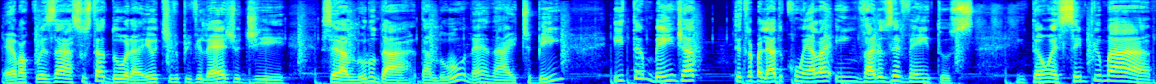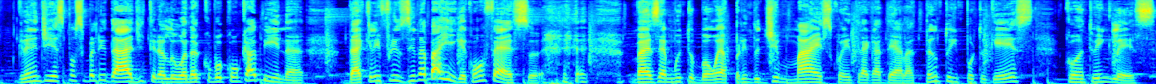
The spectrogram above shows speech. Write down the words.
É uma coisa assustadora. Eu tive o privilégio de ser aluno da, da Lu, né, na ITB, e também já ter trabalhado com ela em vários eventos. Então é sempre uma grande responsabilidade ter a Luana como concabina. Dá aquele friozinho na barriga, confesso. Mas é muito bom, eu aprendo demais com a entrega dela, tanto em português quanto em inglês,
